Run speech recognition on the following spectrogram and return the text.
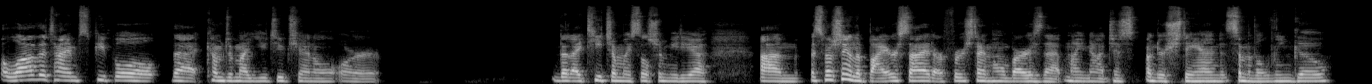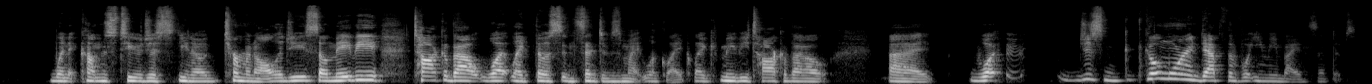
a lot of the times people that come to my YouTube channel or that I teach on my social media, um, especially on the buyer side, are first time home buyers that might not just understand some of the lingo when it comes to just, you know, terminology. So maybe talk about what like those incentives might look like. Like maybe talk about uh what just go more in depth of what you mean by incentives.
